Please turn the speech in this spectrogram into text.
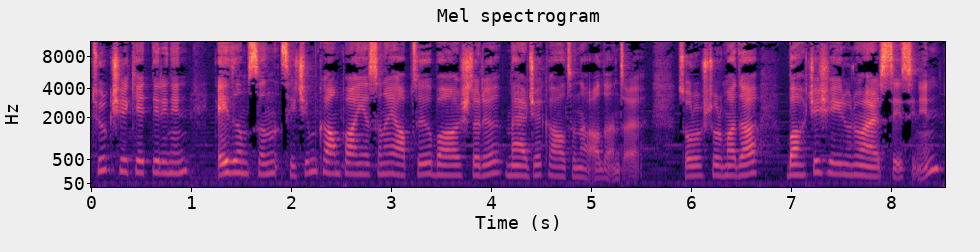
Türk şirketlerinin Adams'ın seçim kampanyasına yaptığı bağışları mercek altına alındı. Soruşturmada Bahçeşehir Üniversitesi'nin,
